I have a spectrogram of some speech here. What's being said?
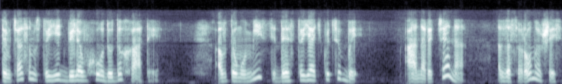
тим часом стоїть біля входу до хати, а в тому місці, де стоять коцюби, а наречена, засоромившись,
